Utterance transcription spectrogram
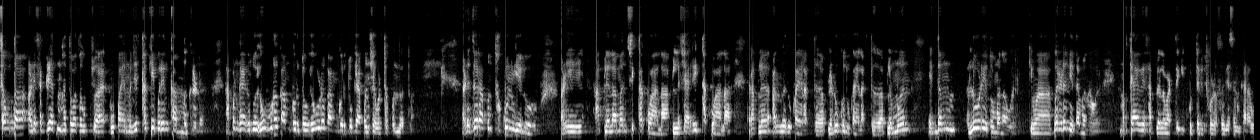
चौथा आणि सगळ्यात महत्त्वाचा उपाय उपाय म्हणजे थकेपर्यंत काम न करणं. आपण काय करतो एवढं काम करतो एवढं काम करतो की आपण शेवट थकून जातो. आणि जर आपण थकून गेलो आणि आपल्याला मानसिक थकवा आला आपल्याला शारीरिक थकवा आला तर आपलं अंग दुखायला लागतं आपलं डोकं दुखायला लागतं आपलं मन एकदम लोड येतो मनावर किंवा बर्डन येतं मनावर. मग त्यावेळेस आपल्याला वाटतं की कुठतरी थोडंसं व्यसन करावं.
